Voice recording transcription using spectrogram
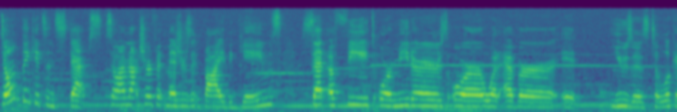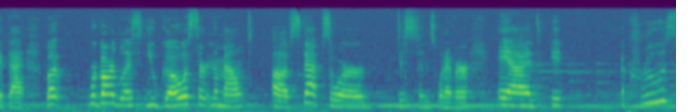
don't think it's in steps, so I'm not sure if it measures it by the game's set of feet or meters or whatever it uses to look at that. But regardless, you go a certain amount of steps or distance, whatever, and it accrues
